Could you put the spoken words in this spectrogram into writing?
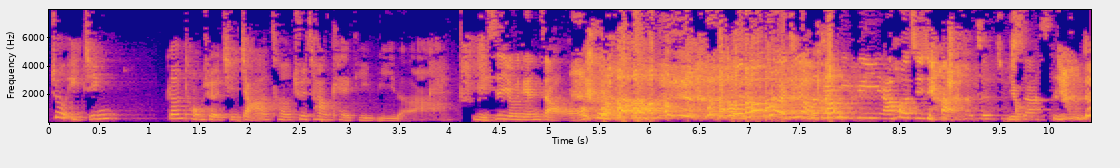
就已经跟同学骑脚踏车去唱 KTV 了啊。你是有点早哦，我中就已经有 KTV，然后去讲这句是啊，对，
